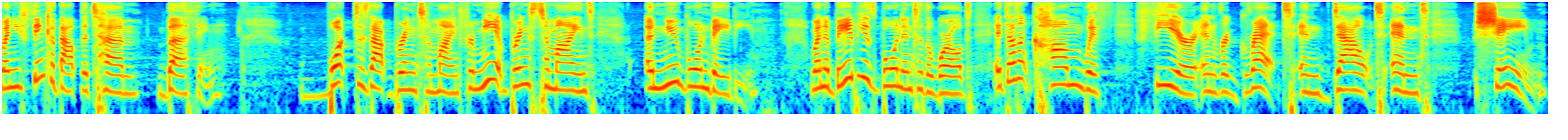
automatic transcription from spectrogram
When you think about the term birthing, what does that bring to mind? For me, it brings to mind a newborn baby. When a baby is born into the world, it doesn't come with fear and regret and doubt and shame.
